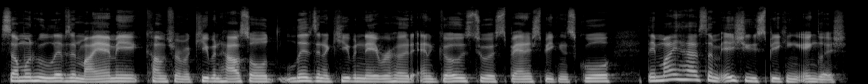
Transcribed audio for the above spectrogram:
Someone who lives in Miami, comes from a Cuban household, lives in a Cuban neighborhood, and goes to a Spanish speaking school, they might have some issues speaking English.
